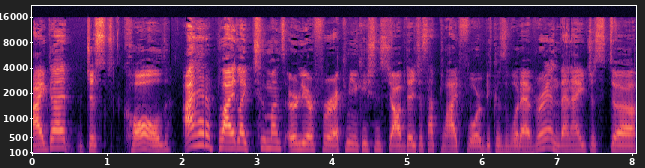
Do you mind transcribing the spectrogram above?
I got just called. I had applied like two months earlier for a communications job that I just applied for because of whatever, and then I just uh,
